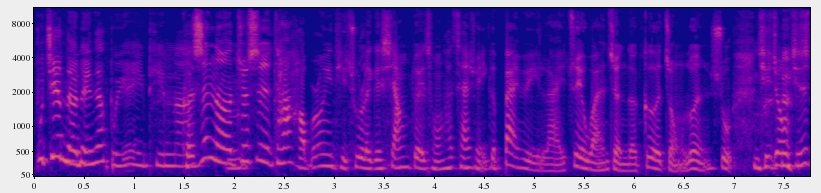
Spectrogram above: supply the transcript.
不见得人家不愿意听呢、啊。可是呢，就是他好不容易提出了一个相对从他参选一个半月以来最完整的各种论述，其中其实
